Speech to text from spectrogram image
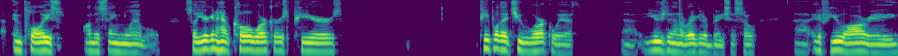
uh, employees on the same level. So you're going to have co-workers, peers, people that you work with, uh, usually on a regular basis. So uh, if you are a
